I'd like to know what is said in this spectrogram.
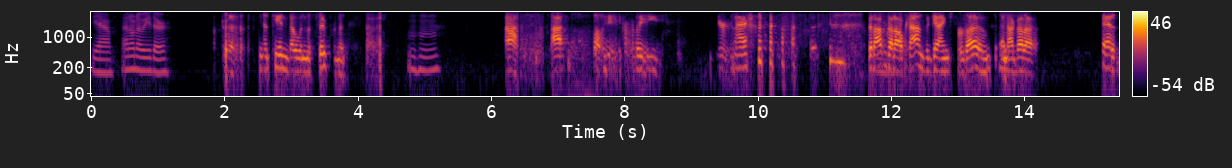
yeah i don't know either The Nintendo and the Super Nintendo. mm-hmm I I well, it's probably a year and a half. but I've got all kinds of games for those, and I got a had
